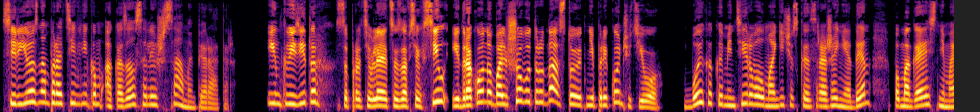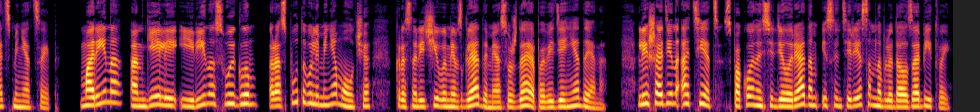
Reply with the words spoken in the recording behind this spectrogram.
Серьезным противником оказался лишь сам император. «Инквизитор сопротивляется изо всех сил, и дракону большого труда стоит не прикончить его», Бойко комментировал магическое сражение Дэн, помогая снимать с меня цепь. Марина, Ангелия и Ирина с Уиглом распутывали меня молча, красноречивыми взглядами осуждая поведение Дэна. Лишь один отец спокойно сидел рядом и с интересом наблюдал за битвой.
